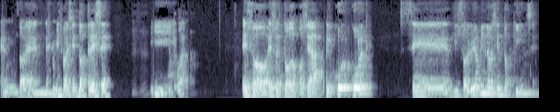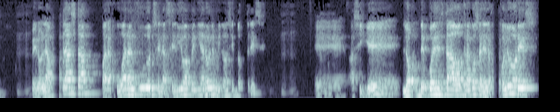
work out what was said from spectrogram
en, en 1913. Ujú. Y bueno, eso, eso es todo. O sea, el Kur- Kurk se disolvió en 1915, Ujú. Pero la plaza para jugar al fútbol se la cedió a Peñarol en 1913. Ujú. Eh, así que lo, después está otra cosa que los colores,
